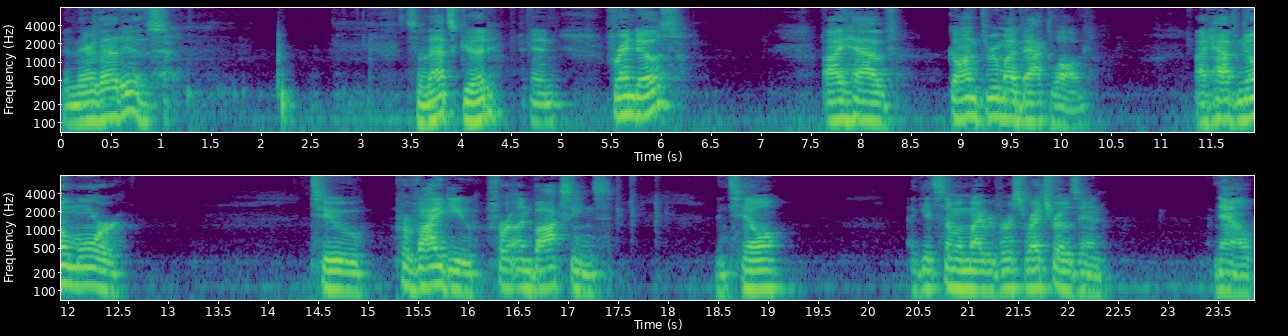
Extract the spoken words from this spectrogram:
And there that is. So that's good. And friendos, I have gone through my backlog. I have no more to provide you for unboxings until I get some of my reverse retros in. Now,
